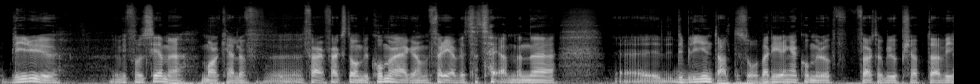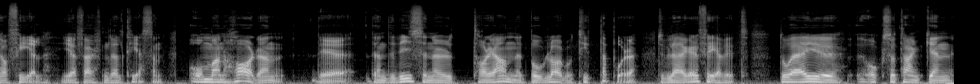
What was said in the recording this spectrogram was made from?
blir det ju vi får se med Mark Hell och eh, Fairfax då, om vi kommer att äga dem för evigt så att säga. Men eh, eh, det blir ju inte alltid så. Värderingar kommer upp, företag blir uppköpta, vi har fel i affärsmodelltesen. Om man har den, det, den devisen när du tar dig an ett bolag och tittar på det, du vill äga det för evigt, då är ju också tanken,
